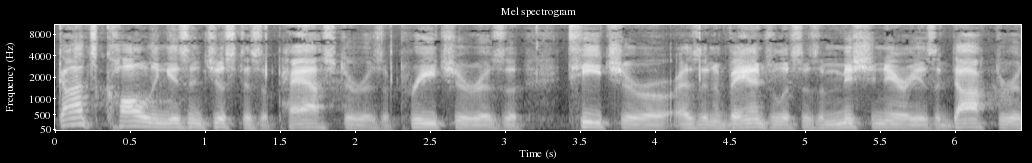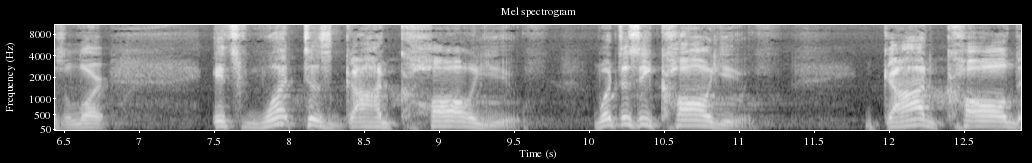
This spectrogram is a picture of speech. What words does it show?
God's calling isn't just as a pastor, as a preacher, as a teacher, or as an evangelist, as a missionary, as a doctor, as a lawyer. It's what does God call you? What does he call you? God called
